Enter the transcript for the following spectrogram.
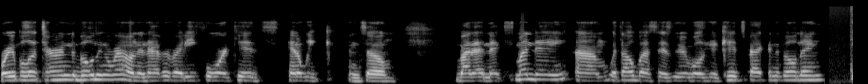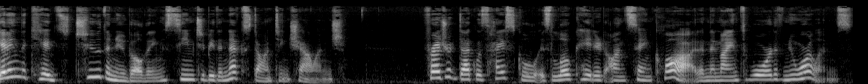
were able to turn the building around and have it ready for kids in a week. And so by that next Monday, um, without buses, we were able to get kids back in the building. Getting the kids to the new building seemed to be the next daunting challenge. Frederick Douglass High School is located on St. Claude in the Ninth Ward of New Orleans,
